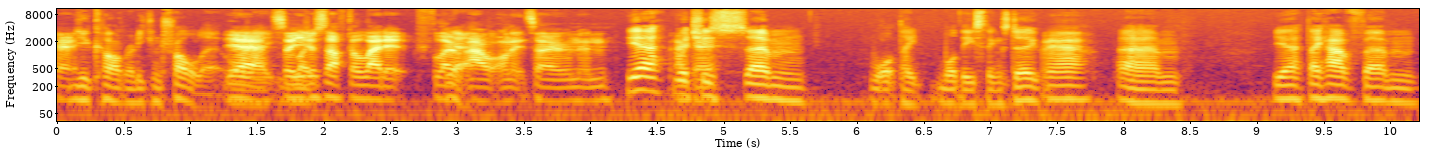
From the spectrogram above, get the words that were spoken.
Okay. you can't really control it. Yeah, like- so you like- just have to let it float Yeah. out on its own, and yeah, which is um, what they what these things do. yeah, Um, yeah, they have um,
